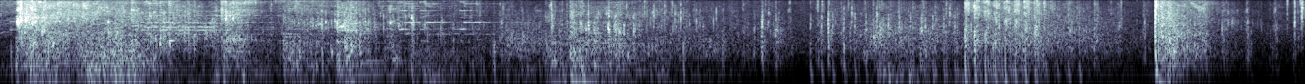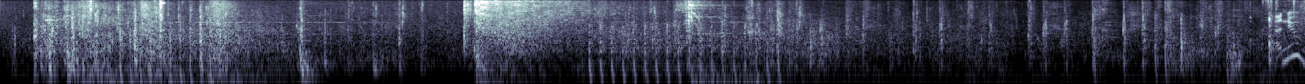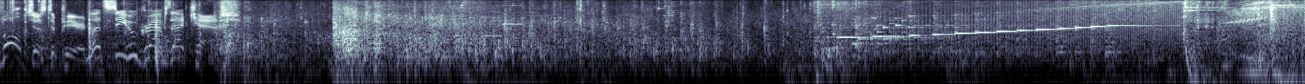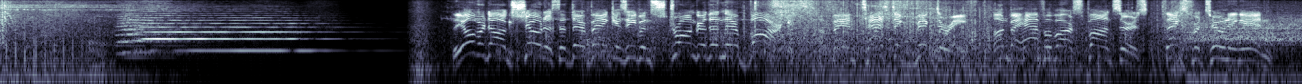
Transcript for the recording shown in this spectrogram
Vault just appeared. Let's see who grabs that cash. The Overdogs showed us that their bank is even stronger than their bark. A fantastic victory. On behalf of our sponsors, thanks for tuning in.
